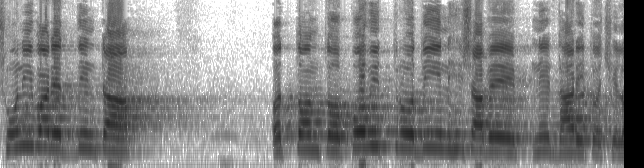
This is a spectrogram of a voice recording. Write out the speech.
শনিবারের দিনটা অত্যন্ত পবিত্র দিন হিসাবে নির্ধারিত ছিল।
